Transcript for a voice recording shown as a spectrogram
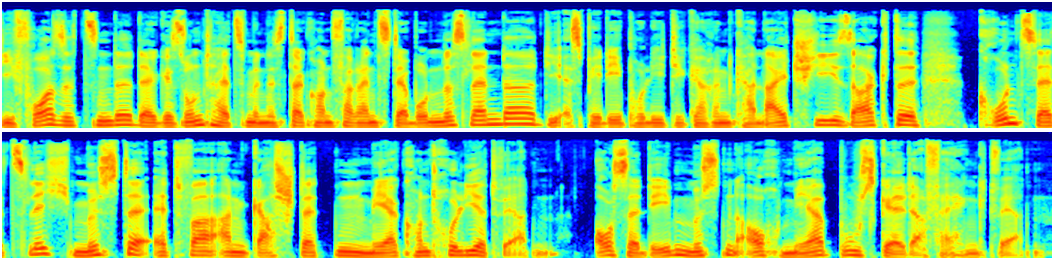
Die Vorsitzende der Gesundheitsministerkonferenz der Bundesländer, die SPD-Politikerin Kalaitschi, sagte, grundsätzlich müsste etwa an Gaststätten mehr kontrolliert werden. Außerdem müssten auch mehr Bußgelder verhängt werden.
